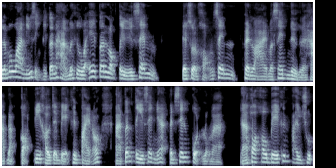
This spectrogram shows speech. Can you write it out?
แล้วเมื่อวานนี้สิ่งที่ต้นถามก็คือว่าเอ๊ะต้นลองตีเส้น ในส่วนของเส้นเทรนไลน์มาเส้นหนึ่งนะครับแบบก่อนที่เขาจะเบรกขึ้นไปเนาะอ่าต้นตีเส้นเนี้ยเป็นเส้นกดลงมานะพอเขาเบรกขึ้นไปชุด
